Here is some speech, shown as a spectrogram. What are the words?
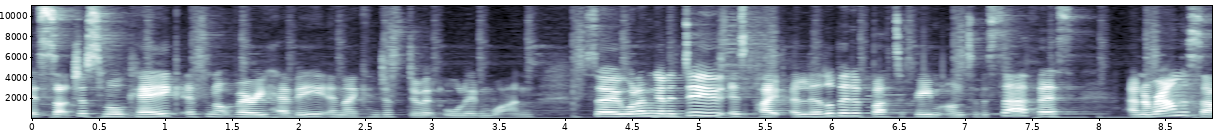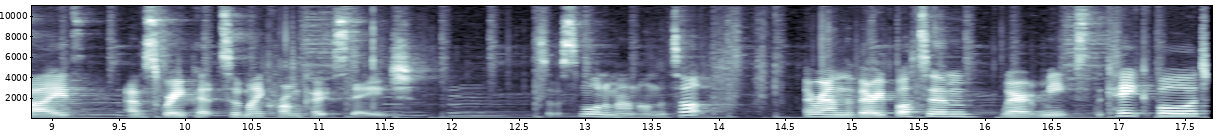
it's such a small cake, it's not very heavy, and I can just do it all in one. So what I'm gonna do is pipe a little bit of buttercream onto the surface and around the sides and scrape it to my crumb coat stage. So a small amount on the top, around the very bottom where it meets the cake board,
